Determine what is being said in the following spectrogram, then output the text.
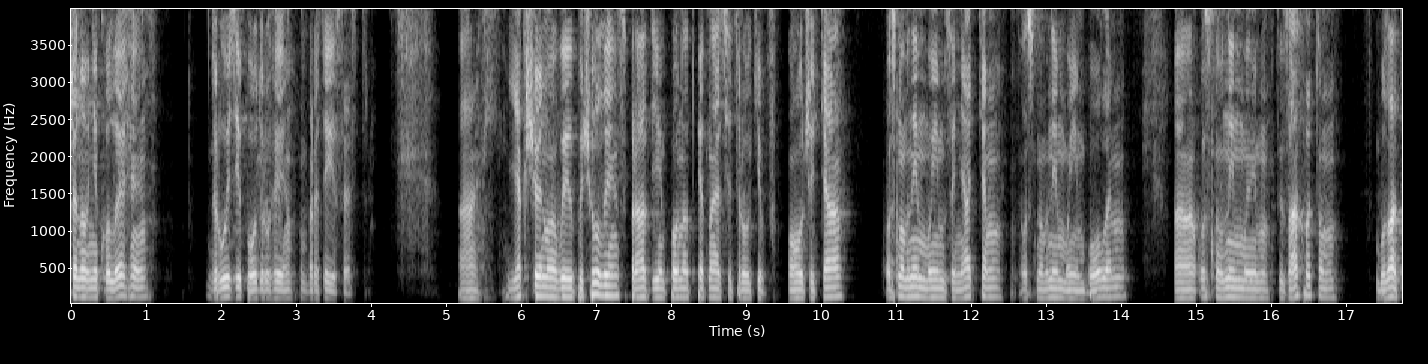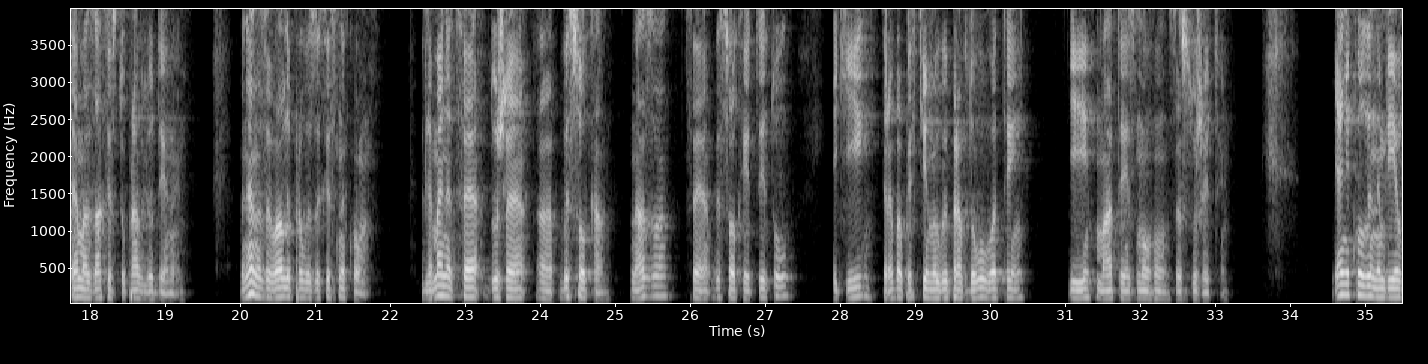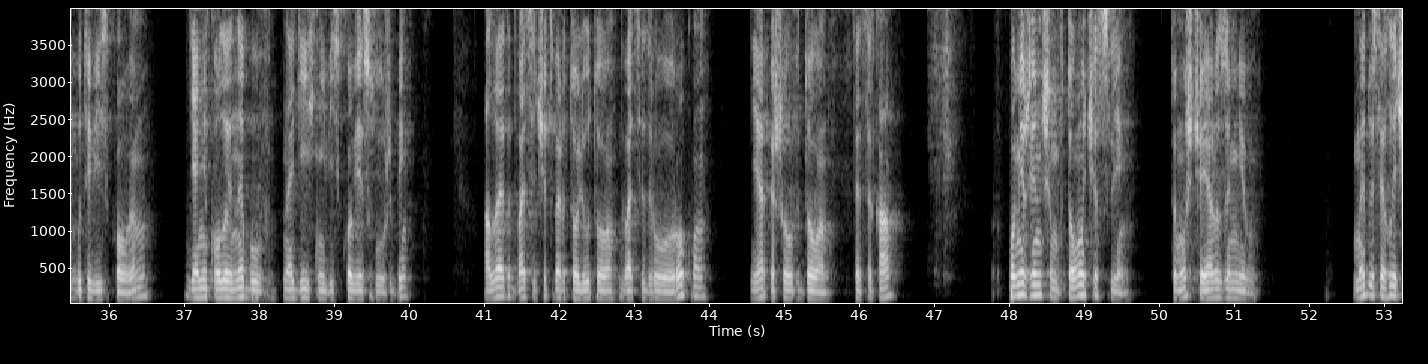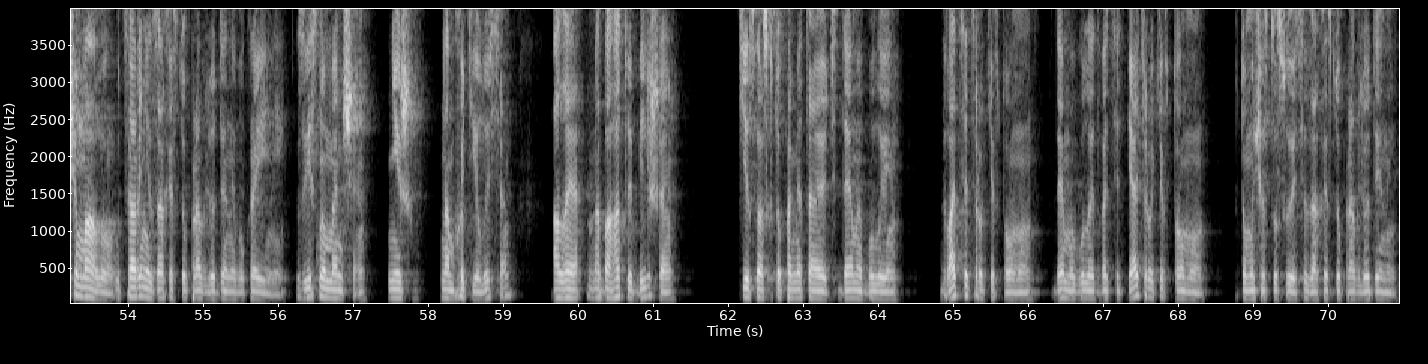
Шановні колеги, друзі, подруги, брати і сестри. Як щойно ви почули, справді понад 15 років мого життя основним моїм заняттям, основним моїм болем, основним моїм захватом була тема захисту прав людини. Мене називали правозахисником. Для мене це дуже е, висока назва, це високий титул, який треба постійно виправдовувати і мати змогу заслужити. Я ніколи не мріяв бути військовим, я ніколи не був на дійсній військовій службі, але 24 лютого 2022 року я пішов до ТЦК, поміж іншим, в тому числі, тому що я розумів, ми досягли чимало у царині захисту прав людини в Україні. Звісно, менше, ніж нам хотілося, але набагато більше ті з вас, хто пам'ятають, де ми були 20 років тому, де ми були 25 років тому, в тому, що стосується захисту прав людини,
